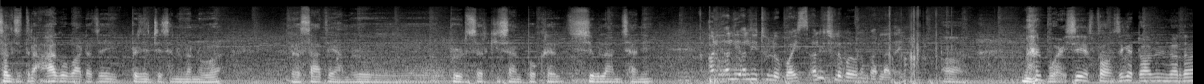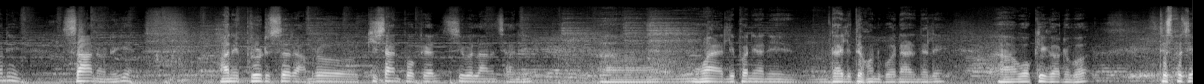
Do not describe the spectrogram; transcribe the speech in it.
चलचित्र आगोबाट चाहिँ प्रेजेन्टेसन गर्नुभयो र साथै हाम्रो प्रड्युसर किसान पोखरेल शिवलाम छाने। अलि अलि अलि ठुलो भोइस अलिक ठुलो बनाउनु पर्ला दाइ अँ, मेरो भोइस चाहिँ यस्तो आउँछ क्या डबिङ गर्दा पनि सानो हुने कि? अनि प्रड्युसर हाम्रो किसान पोखरेल शिवलाम छाने उहाँहरूले पनि अनि दाइले देखाउनु भयो नारायण दाइले अँ, ओके गर्नुभयो। त्यसपछि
